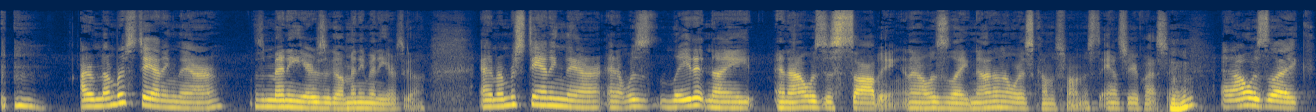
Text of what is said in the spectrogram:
I remember standing there. It was many years ago, many many years ago. And I remember standing there, and it was late at night, and I was just sobbing, and I was like, "No, I don't know where this comes from." Just to answer your question, mm-hmm. and I was like,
